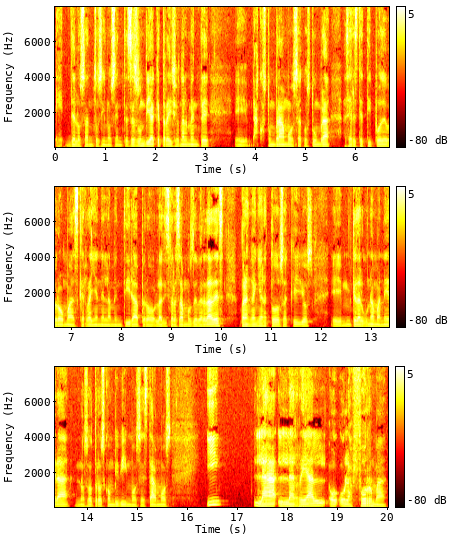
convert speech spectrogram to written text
eh, de los santos inocentes. Es un día que tradicionalmente eh, acostumbramos, se acostumbra a hacer este tipo de bromas que rayan en la mentira, pero las disfrazamos de verdades para engañar a todos aquellos eh, que de alguna manera nosotros convivimos, estamos. Y la, la real o, o la forma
